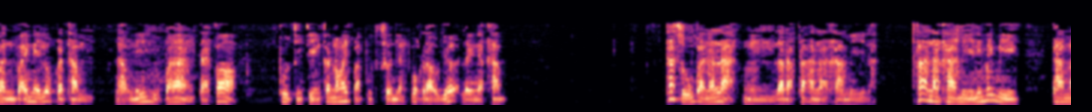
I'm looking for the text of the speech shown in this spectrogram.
วันไหวในโลกธรรมเหล่านี้อยู่บ้าง แต่ก็พูดจริง ๆ ก็น้อยกว่าปุถุชนอย่างพวกเราเยอะเลยนะครับ ถ้าสูงกว่านั้นล่ะ อืม ระดับพระอนาคามีล่ะ พระอนาคามีนี้ไม่มีการม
